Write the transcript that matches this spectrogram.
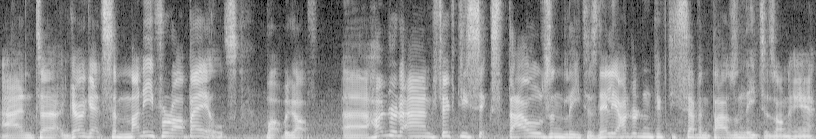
and uh, go and get some money for our bales. What we got? Uh, 156,000 liters, nearly 157,000 liters on here.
